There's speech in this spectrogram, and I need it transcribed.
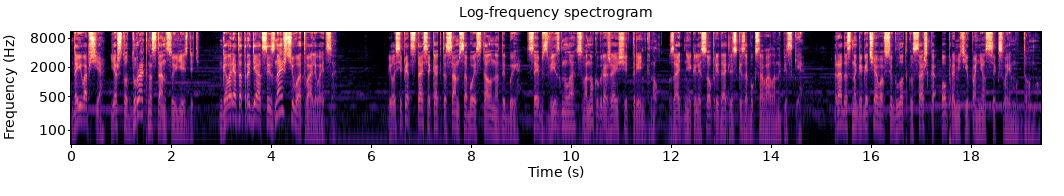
Да и вообще, я что, дурак на станцию ездить? Говорят, от радиации знаешь, чего отваливается?» Велосипед Стася как-то сам собой стал на дыбы. Цепь взвизгнула, звонок угрожающе тренькнул. Заднее колесо предательски забуксовало на песке. Радостно гагача во всю глотку, Сашка опрометью понесся к своему дому.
